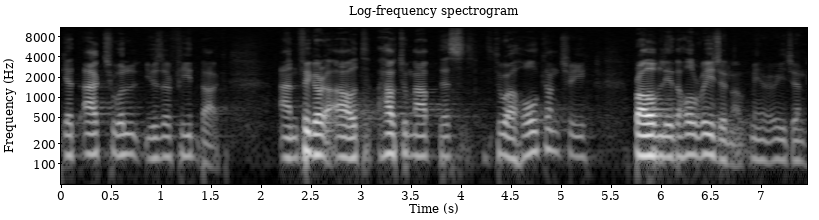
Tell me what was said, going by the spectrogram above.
get actual user feedback, and figure out how to map this through a whole country, probably the whole region of MENA region,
